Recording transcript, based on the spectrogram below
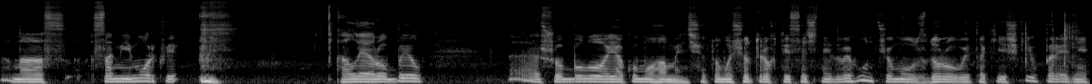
на самій моркві, але робив, щоб було якомога менше, тому що трьохтисячний двигун, чому здоровий такий шків передній,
